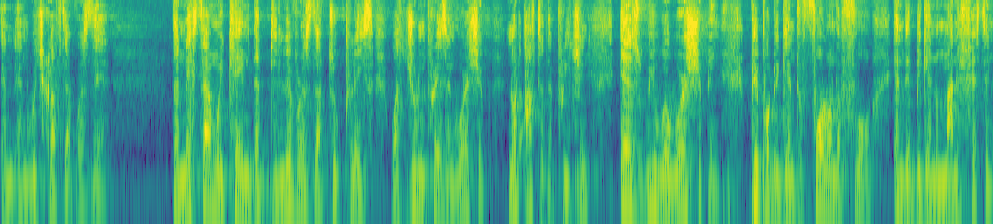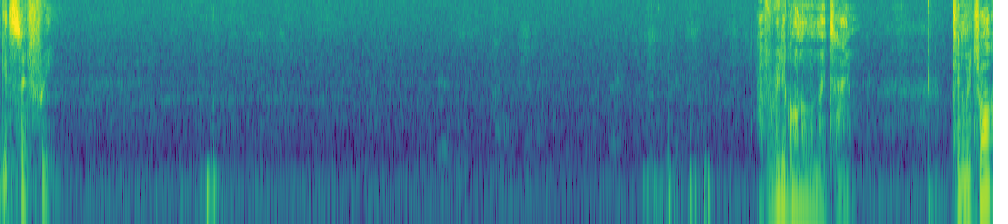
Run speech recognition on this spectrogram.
and, and witchcraft that was there. The next time we came, the deliverance that took place was during praise and worship, not after the preaching. As we were worshiping, people began to fall on the floor and they began to manifest and get set free. I've already gone over my time. Can we talk?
